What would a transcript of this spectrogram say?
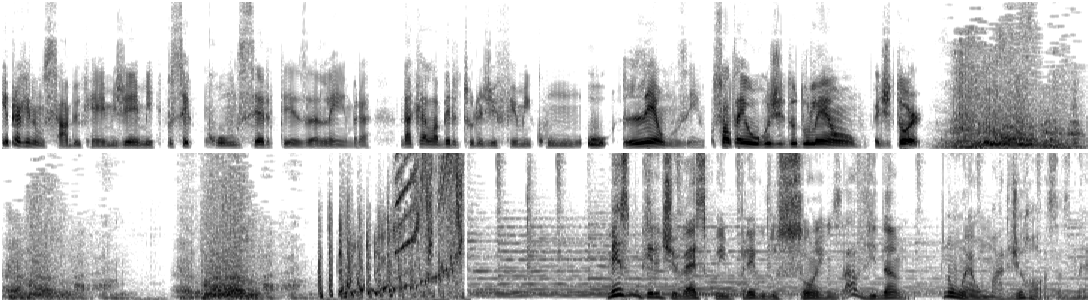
E para quem não sabe o que é MGM, você com certeza lembra daquela abertura de filme com o leãozinho. Solta aí o rugido do leão, editor. Mesmo que ele tivesse com o emprego dos sonhos, a vida não é um mar de rosas, né?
